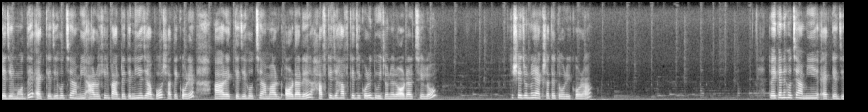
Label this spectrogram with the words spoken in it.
কেজির মধ্যে এক কেজি হচ্ছে আমি আরোহীর বার্থডেতে নিয়ে যাব সাথে করে, আর এক কেজি হচ্ছে আমার অর্ডারের হাফ কেজি হাফ কেজি করে দুইজনের অর্ডার ছিল। তো সেজন্যই একসাথে তৈরি করা। তো এখানে হচ্ছে আমি এক কেজি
